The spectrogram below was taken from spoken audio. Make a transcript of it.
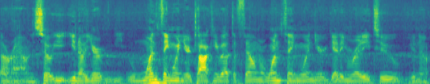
around. So you, you know, you're one thing when you're talking about the film, or one thing when you're getting ready to you know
